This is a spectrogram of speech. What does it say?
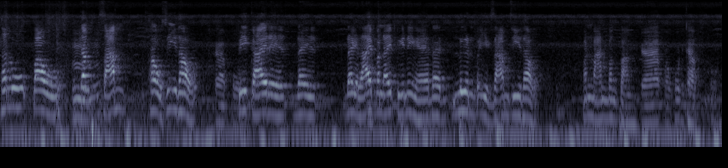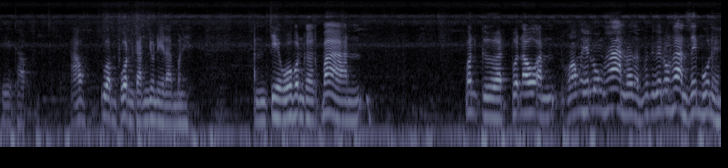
ทะลุเป้าอืม จักสามเท่าสี่เท่า ครับผมปีกายได้ได้ได้หลายปันไดปีนี้ไงได้เลื่อนไปอีกสามสี่เท่า มันมันปังปังๆครับขอบคุณครับโอเคครับ เอาร่วมพ่นกันอยู่นี่ละมื้อนี้ อันเจียวเพิ่นก็มาอันวันเกิดเพิ่นเอาอันของมาเฮ็ดโรงทานว่าซั่นเพิ่นสิเป็นโรงทานใส่บุญนี่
